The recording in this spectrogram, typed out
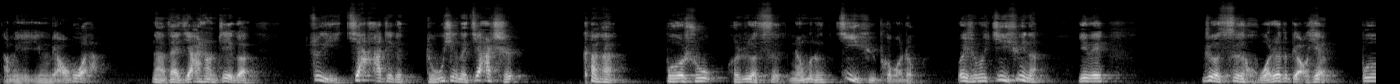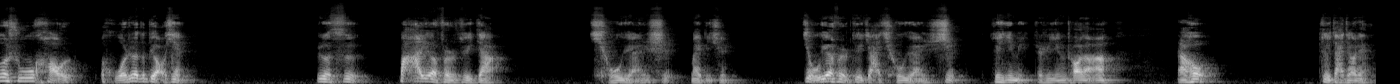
咱们也已经聊过了。那再加上这个最佳这个毒性的加持，看看波叔和热刺能不能继续破魔咒？为什么继续呢？因为热刺火热的表现，波叔好火热的表现。热刺八月份最佳球员是麦迪逊。九月份最佳球员是孙兴敏，这是英超的啊。然后最佳教练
